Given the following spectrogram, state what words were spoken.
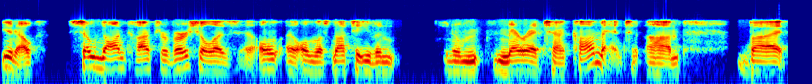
you know so non-controversial as almost not to even you know merit a comment. Um, but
